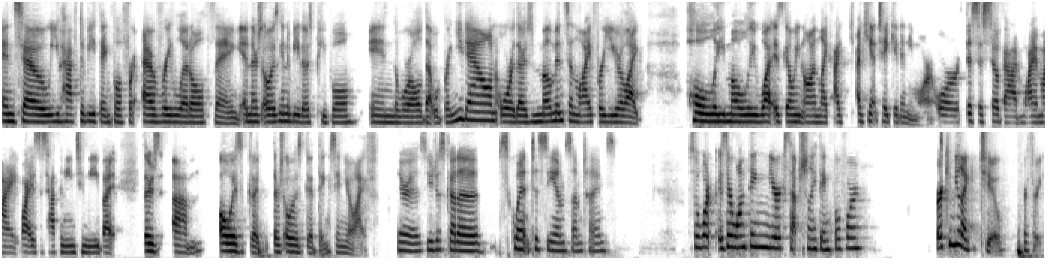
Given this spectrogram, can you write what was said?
And so you have to be thankful for every little thing. And there's always going to be those people in the world that will bring you down or those moments in life where you're like, holy moly, what is going on? Like I, I can't take it anymore. Or this is so bad. Why am I why is this happening to me? But there's um always good, there's always good things in your life. There is. You just got to squint to see them sometimes. So what is there one thing you're exceptionally thankful for? Or it can be like two or three.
